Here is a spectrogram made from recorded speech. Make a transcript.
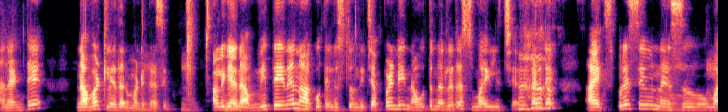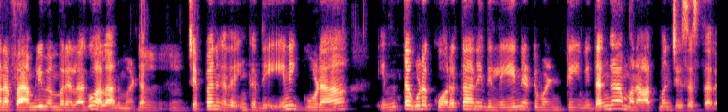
అని అంటే నవ్వట్లేదు అనమాట. కాసేపు అలిగారా? నవ్వితేనే. నాకు తెలుస్తుంది చెప్పండి నవ్వుతున్నారు లేదా స్మైల్ ఇచ్చారు అంటే ఆ ఎక్స్ప్రెసివ్నెస్. మన ఫ్యామిలీ మెంబర్ ఎలాగో అలా ఉమ్. చెప్పాను కదా ఇంకా దేనికి కూడా ఇంత కూడా కొరత అనేది లేనటువంటి విధంగా మన ఆత్మని చేసేస్తారు.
